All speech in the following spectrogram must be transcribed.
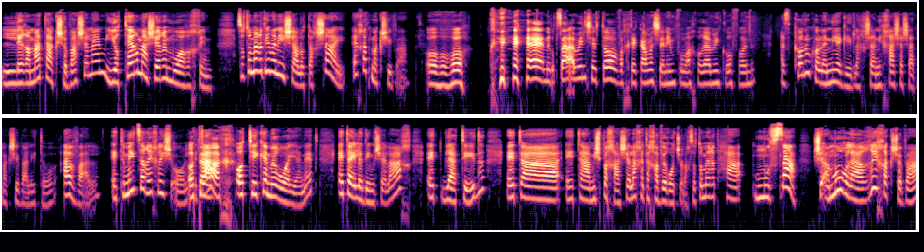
לרמת ההקשבה שלהם יותר מאשר הם מוערכים. זאת אומרת, אם אני אשאל אותך, שי, איך את מקשיבה? או-הו-הו. אני רוצה להאמין שטוב, אחרי כמה שנים פה מאחורי המיקרופון. אז קודם כל אני אגיד לך שאני חשה שאת מקשיבה לי טוב, אבל את מי צריך לשאול? אותך. את ה... אותי כמרואיינת, את הילדים שלך, את... לעתיד, את, ה... את המשפחה שלך, את החברות שלך. זאת אומרת, המושא שאמור להעריך הקשבה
